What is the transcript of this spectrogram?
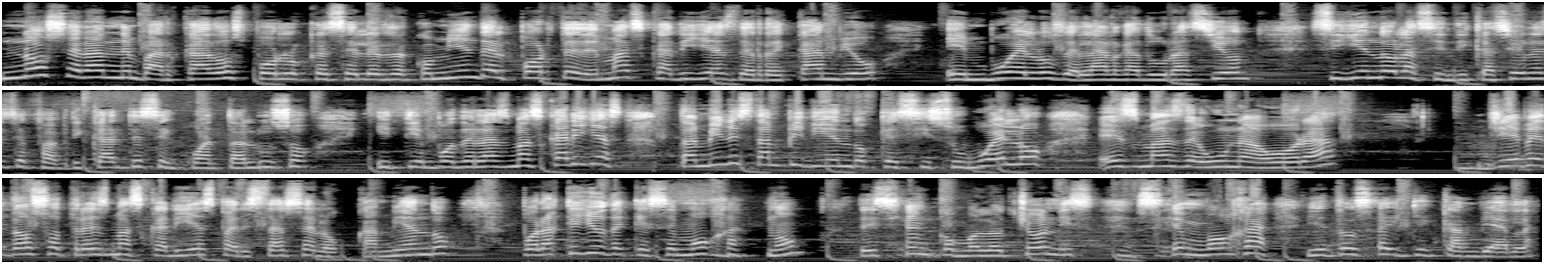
no serán embarcados, por lo que se les recomienda el porte de mascarillas de recambio en vuelos de larga duración, siguiendo las indicaciones de fabricantes en cuanto al uso y tiempo de las mascarillas. También están pidiendo que si su vuelo es más de una hora, lleve dos o tres mascarillas para estárselo cambiando por aquello de que se moja, ¿no? Decían como los chonis, se moja y entonces hay que cambiarla.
